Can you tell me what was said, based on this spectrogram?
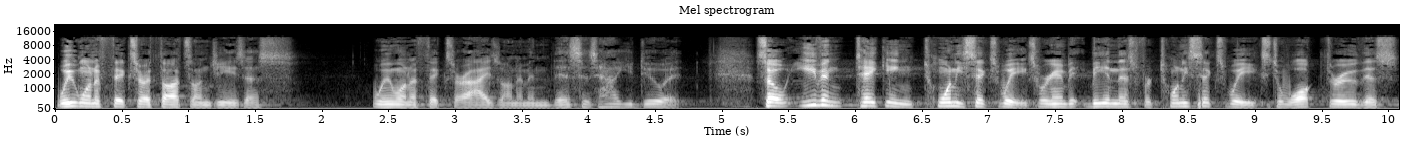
We want to fix our thoughts on Jesus. We want to fix our eyes on him, and this is how you do it. So, even taking 26 weeks, we're going to be in this for 26 weeks to walk through this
